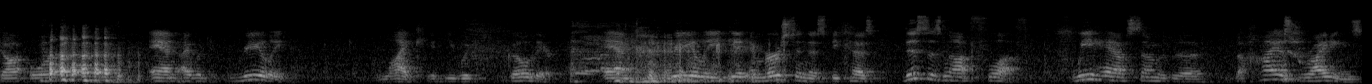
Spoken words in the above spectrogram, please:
dot org. And I would really like if you would go there and really get immersed in this because this is not fluff. We have some of the, the highest writings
